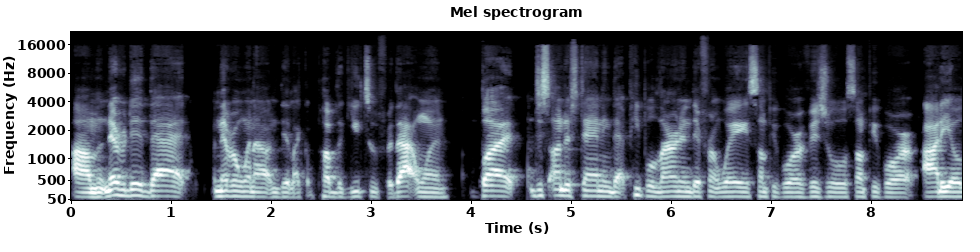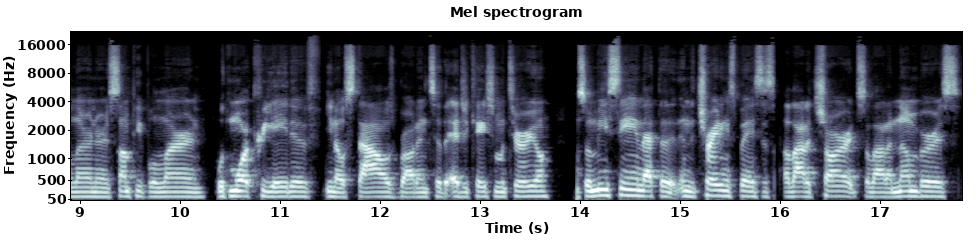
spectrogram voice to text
Um, never did that. Never went out and did like a public YouTube for that one. But just understanding that people learn in different ways. Some people are visual, some people are audio learners, some people learn with more creative, you know, styles brought into the education material. So me seeing that the in the trading space is a lot of charts, a lot of numbers.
